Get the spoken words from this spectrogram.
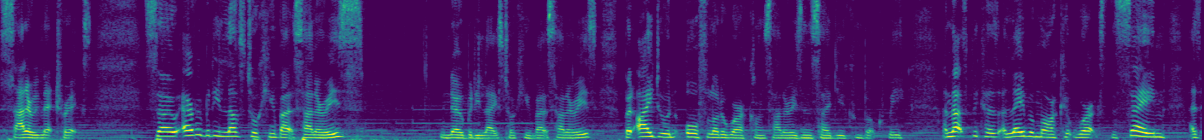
Salary metrics. So everybody loves talking about salaries. Nobody likes talking about salaries, but I do an awful lot of work on salaries inside You Can Book Me. And that's because a labour market works the same as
